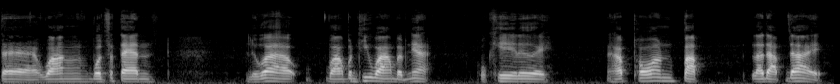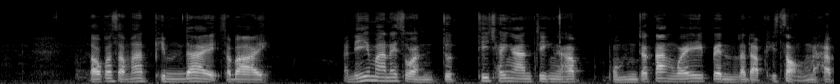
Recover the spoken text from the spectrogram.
แต่วางบนสแตน หรือว่าวางบนที่วางแบบเนี้ย โอเคเลยนะครับ เพราะมันปรับ ระดับได้ เราก็สามารถพิมพ์ได้สบาย อันนี้มาในส่วนจุดที่ใช้งานจริงนะครับ ผมจะตั้งไว้เป็นระดับที่สองนะครับ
